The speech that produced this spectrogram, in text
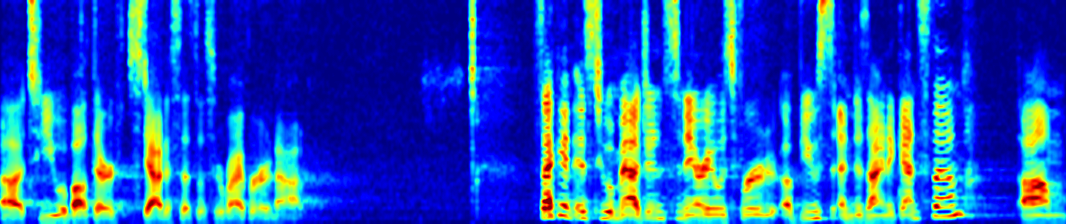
uh, to you about their status as a survivor or not. Second is to imagine scenarios for abuse and design against them. Um,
